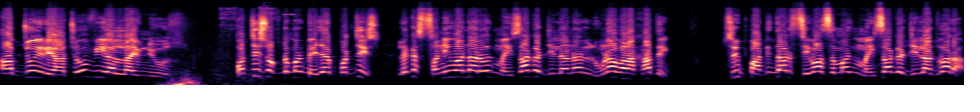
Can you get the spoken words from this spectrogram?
આપ જોઈ રહ્યા છો વીઆર લાઈવ ન્યૂઝ પચીસ ઓક્ટોબર બે હજાર પચીસ, એટલે કે શનિવારના રોજ મહીસાગર જિલ્લાના લુણાવાડા ખાતે શ્રી પાટીદાર સેવા સમાજ મહીસાગર જિલ્લા દ્વારા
